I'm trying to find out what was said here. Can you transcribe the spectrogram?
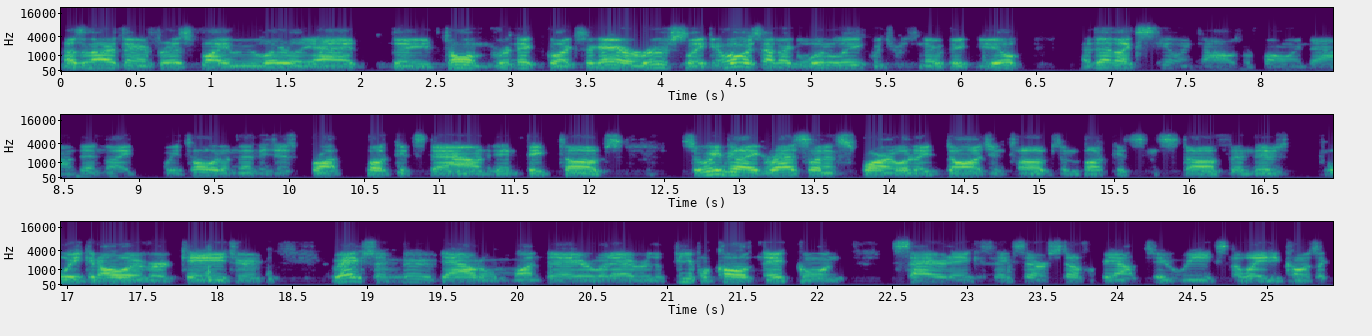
that's another thing. For this fight, we literally had they told him Nick like, hey, our roof's leaking. We always had like a little leak, which was no big deal. And then like ceiling tiles were falling down. Then like we told them, then they just brought buckets down in big tubs. So we'd be like wrestling and sparring, literally dodging tubs and buckets and stuff. And there's leaking all over our cage. And we actually moved out on Monday or whatever. The people called Nick on Saturday because Nick said our stuff will be out in two weeks. And the lady comes like,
